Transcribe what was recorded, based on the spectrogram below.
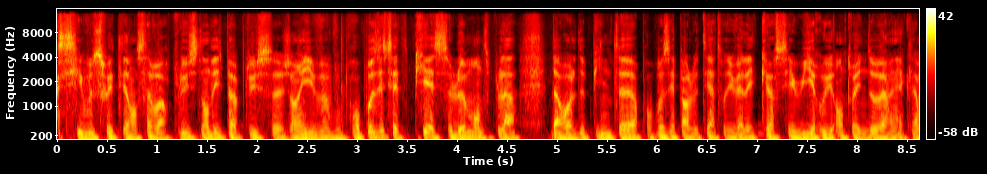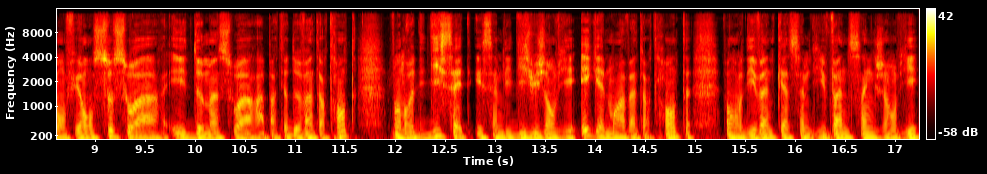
Si vous souhaitez en savoir plus, n'en dites pas plus, Jean-Yves. Vous proposez cette pièce, Le Monde Plat, d'Harold Pinter, proposée par le Théâtre du Valais de Cœur. C'est 8 rue Antoine d'Auvergne à Clermont-Ferrand. Ce soir et demain soir à partir de 20h30. Vendredi 17 et samedi 18 janvier également à 20h30. Vendredi 24, samedi 25 janvier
